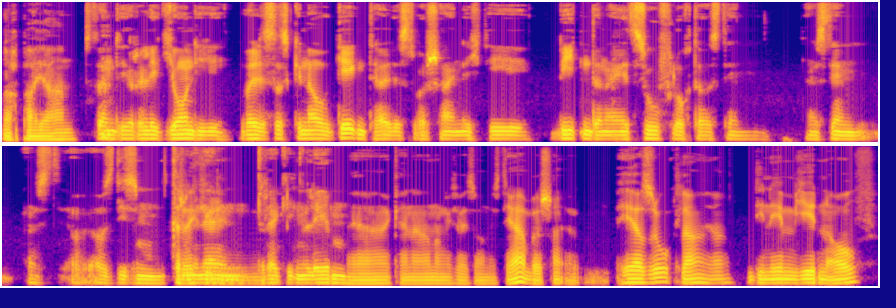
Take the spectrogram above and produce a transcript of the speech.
Nach paar Jahren. ist dann die Religion, die, weil es das genaue Gegenteil ist wahrscheinlich, die bieten dann eine Zuflucht aus dem, aus dem, aus, aus diesem kriminellen, Dreckigen- dreckigen Leben. Ja, keine Ahnung, ich weiß auch nicht. Ja, aber eher so, klar, ja. Die nehmen jeden auf.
